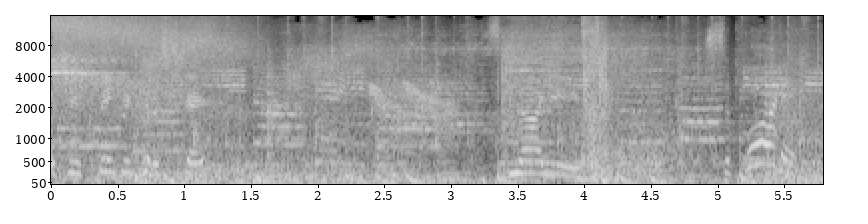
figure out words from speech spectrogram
Did you think you could escape? Naive. Supported. If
